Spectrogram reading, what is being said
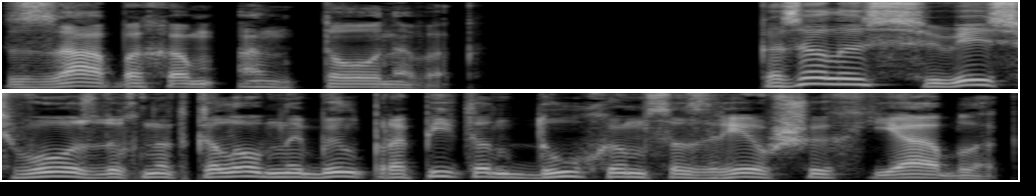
запахом антоновок. Казалось, весь воздух над Коломной был пропитан духом созревших яблок.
